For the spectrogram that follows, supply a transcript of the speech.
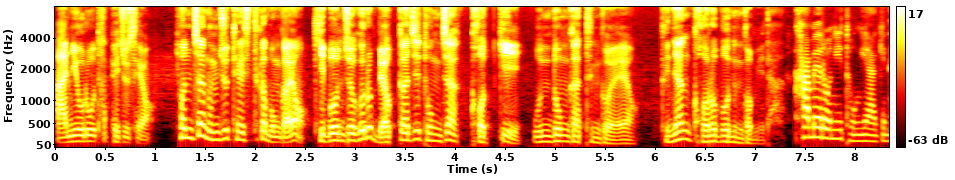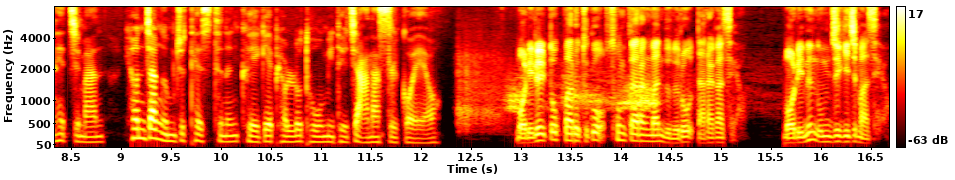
아니오로 답해 주세요. 현장 음주 테스트가 뭔가요? 기본적으로 몇 가지 동작, 걷기, 운동 같은 거예요. 그냥 걸어보는 겁니다. 카메론이 동의하긴 했지만 현장 음주 테스트는 그에게 별로 도움이 되지 않았을 거예요. 머리를 똑바로 두고 손가락만 눈으로 따라가세요. 머리는 움직이지 마세요.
